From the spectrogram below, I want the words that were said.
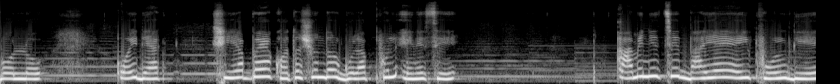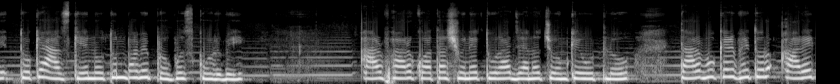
বলল, ওই দেখ, শিহাব ভাইয়া কত সুন্দর গোলাপ ফুল এনেছে। আমি নিশ্চিত ভাইয়া এই ফুল দিয়ে তোকে আজকে নতুনভাবে প্রপোজ করবে। আর ফার কথা শুনে তোরা যেন চমকে উঠল। তার বুকের ভেতর আরেক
